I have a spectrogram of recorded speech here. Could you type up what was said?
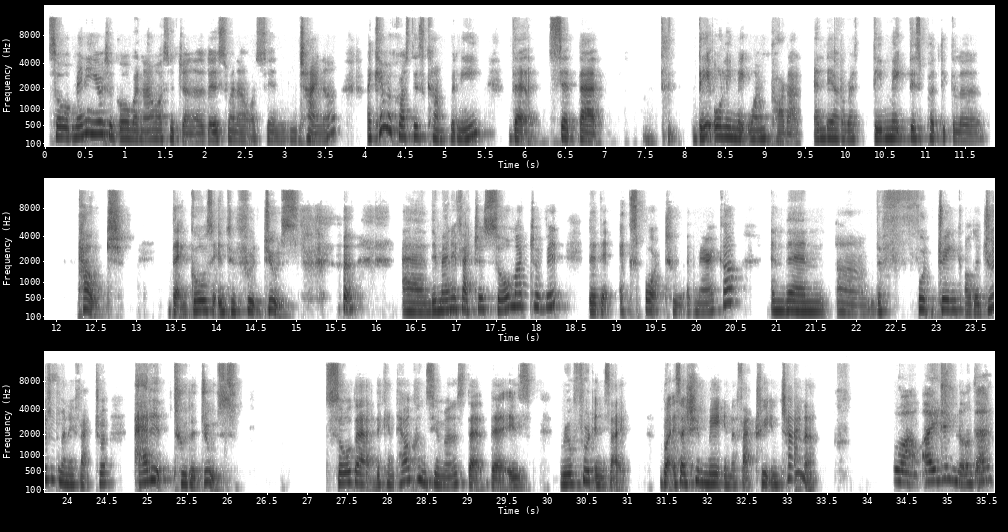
So many years ago, when I was a journalist, when I was in, in China, I came across this company that said that they only make one product and they are they make this particular pouch that goes into fruit juice. And they manufacture so much of it that they export to america and then um, the food drink or the juice manufacturer add it to the juice so that they can tell consumers that there is real fruit inside but it's actually made in a factory in china. Wow i didn't know that.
